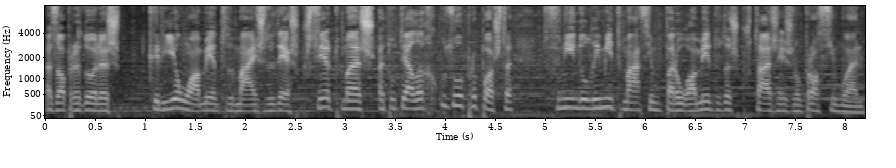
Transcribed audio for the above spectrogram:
As operadoras queriam um aumento de mais de 10%, mas a tutela recusou a proposta, definindo o limite máximo para o aumento das portagens no próximo ano.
